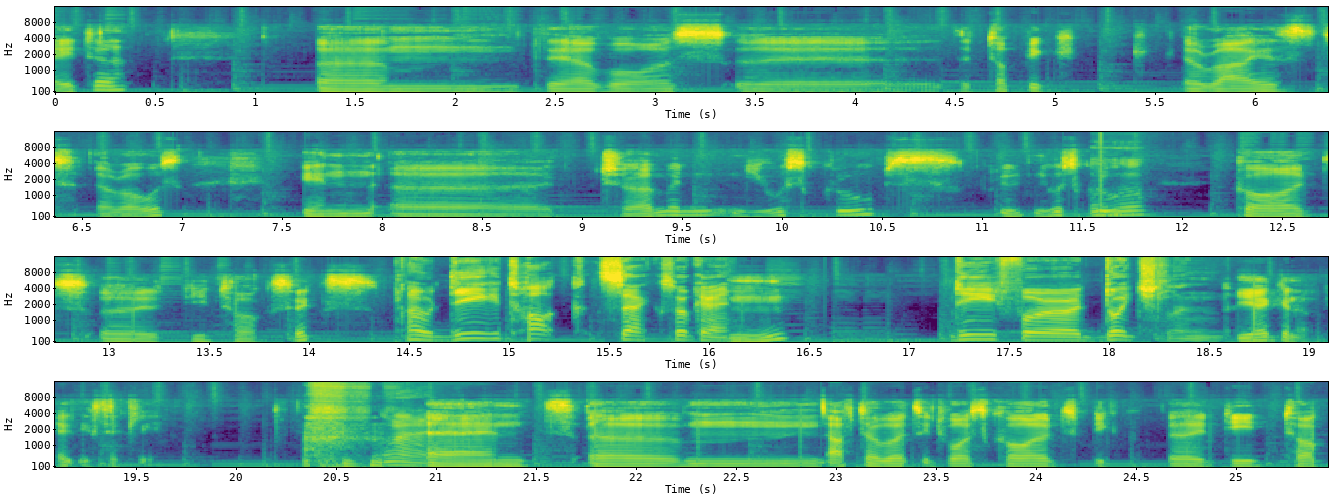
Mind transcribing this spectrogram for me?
later, um, there was uh, the topic arised arose in uh, German news groups news group Mm-hmm. called uh, D Talk Sex. Oh, D talk sex. Okay. hmm D for Deutschland. Yeah, genau, exactly. Right. And um, afterwards, it was called uh, D Talk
